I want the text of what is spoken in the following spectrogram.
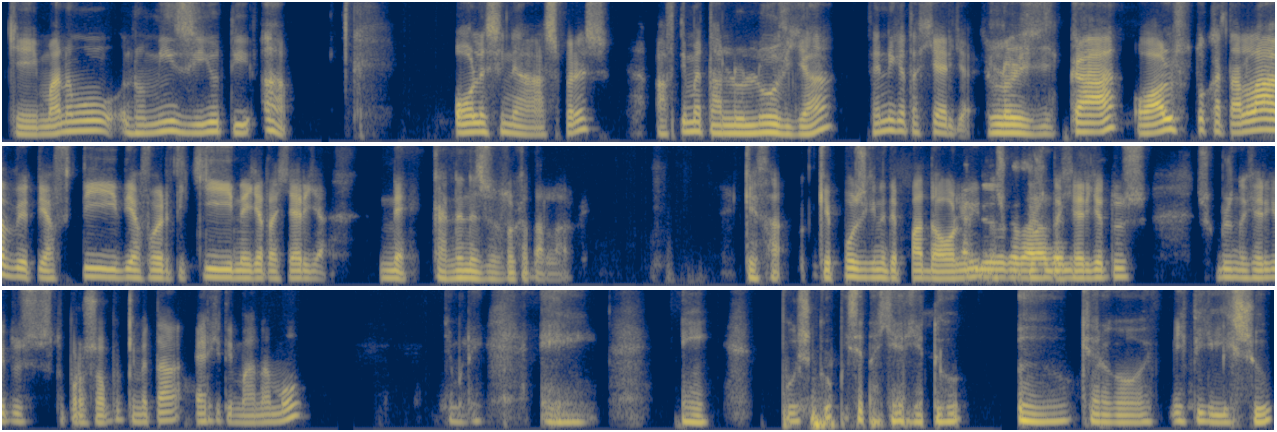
Και η μάνα μου νομίζει ότι α, όλες είναι άσπρες, αυτή με τα λουλούδια θα είναι για τα χέρια. Λογικά ο άλλος θα το καταλάβει ότι αυτή η διαφορετική είναι για τα χέρια. Ναι, κανένας δεν θα το καταλάβει. Και, θα, και πώς γίνεται πάντα όλοι Κανείς να δεν το σκουπίζουν τα καταλαβαίνει. χέρια τους σκουπίζουν τα χέρια τους στο προσώπο και μετά έρχεται η μάνα μου και μου λέει ε, ε, που σκούπισε τα χέρια του ε, ξέρω εγώ η φίλη σου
